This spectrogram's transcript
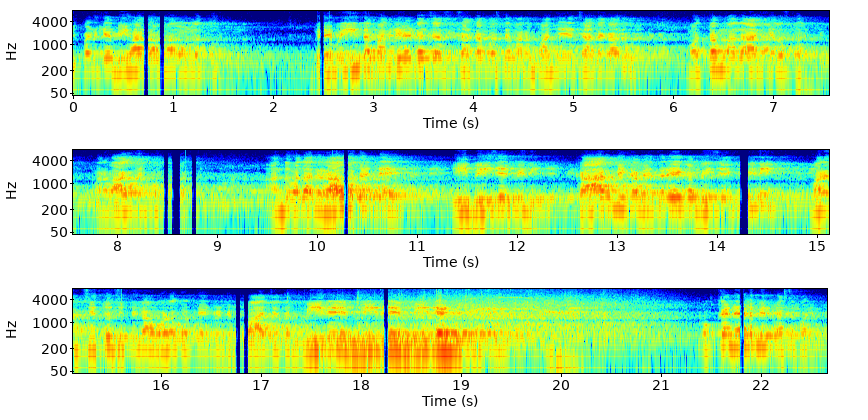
ఇప్పటికే బీహార్ అమలు రేపు ఈత పన్నెండు గంటల చట్టం వస్తే మనం పనిచేయే చేత కాదు మొత్తం మళ్ళీ ఆడికెళ్ళి వస్తారు. మనం ఆగమైపోతాం. అందువల్ల అది రావద్దంటే ఈ బీజేపీని కార్మిక వ్యతిరేక బీజేపీని మనం చిత్తు చిత్తుగా ఓడగొట్టేటువంటి బాధ్యత మీదే మీదే మీదే అని ఒక్క నెల మీరు కష్టపడండి.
